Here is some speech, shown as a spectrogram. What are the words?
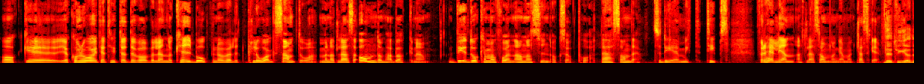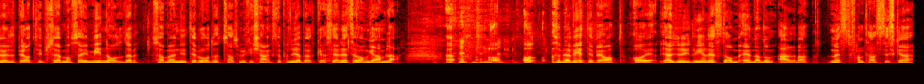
Och eh, jag kommer ihåg att jag tyckte att det var väl en okej bok men det var väldigt plågsamt då. Men att läsa om de här böckerna det, då kan man få en annan syn också på läsande. Så det är mitt tips för helgen, att läsa om någon gammal klassiker. Det tycker jag är ett väldigt bra tips. Jag måste säga i min ålder så har man inte råd att ta så mycket chanser på nya böcker så jag läser om gamla. uh, och, och, som jag vet är bra. Och jag har nyligen läst om en av de allra mest fantastiska,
